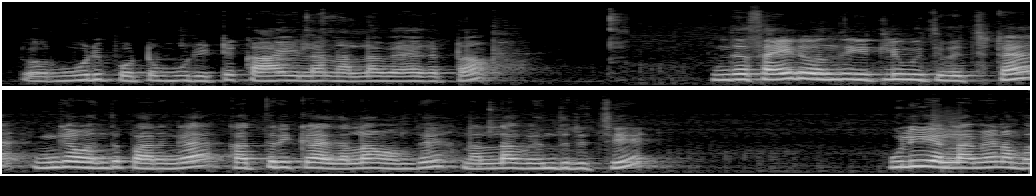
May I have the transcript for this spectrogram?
இப்போ ஒரு மூடி போட்டு மூடிட்டு காயெல்லாம் நல்லா வேகட்டும். இந்த சைடு வந்து இட்லி ஊற்றி வச்சுட்டேன். இங்கே வந்து பாருங்கள் கத்திரிக்காய் இதெல்லாம் வந்து நல்லா வெந்துடுச்சு. புளி எல்லாமே நம்ம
